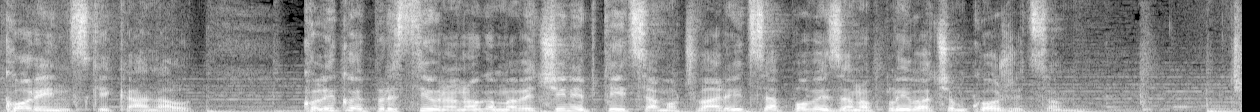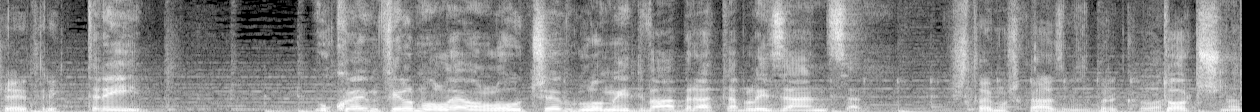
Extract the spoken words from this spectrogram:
Korinski kanal. Koliko je prstiju na nogama većine ptica močvarica povezano plivačom kožicom? Četiri. Tri. U kojem filmu Leon Lučev glumi dva brata blizanca? Što je muškarac bez brkova? Točno.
